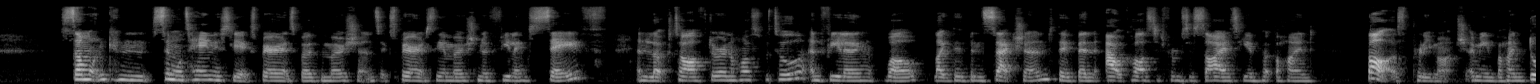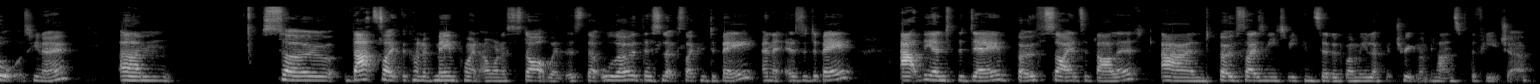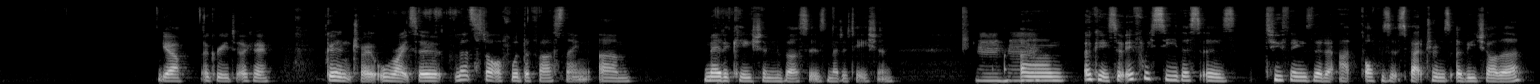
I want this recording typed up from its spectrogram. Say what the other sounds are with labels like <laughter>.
someone can simultaneously experience both emotions, experience the emotion of feeling safe and looked after in a hospital and feeling, well, like they've been sectioned, they've been outcasted from society and put behind bars, pretty much. I mean, behind doors, you know? Um, so that's like the kind of main point I want to start with is that although this looks like a debate, and it is a debate, at the end of the day, both sides are valid and both sides need to be considered when we look at treatment plans for the future. Yeah, agreed. Okay. Good intro. All right, so let's start off with the first thing um, medication versus meditation. Mm-hmm. Um, okay, so if we see this as two things that are at opposite spectrums of each other,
